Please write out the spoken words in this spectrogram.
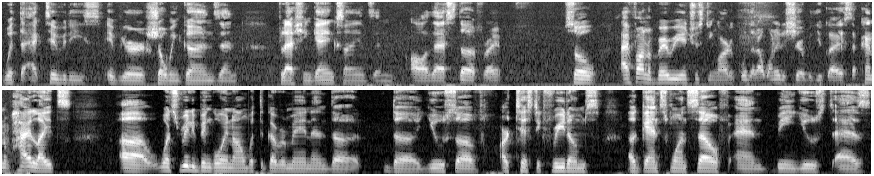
with the activities if you're showing guns and flashing gang signs and all that stuff, right? So I found a very interesting article that I wanted to share with you guys that kind of highlights uh, what's really been going on with the government and the the use of artistic freedoms against oneself and being used as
